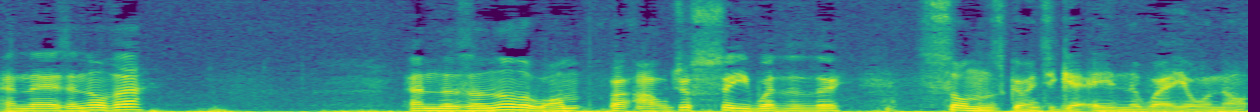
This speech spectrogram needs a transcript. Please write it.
And there's another. And there's another one, but I'll just see whether the sun's going to get in the way or not.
